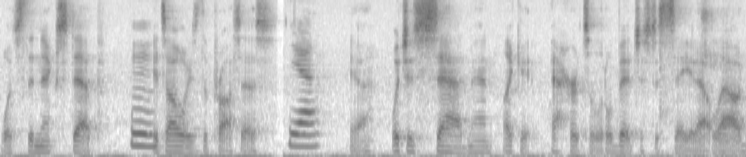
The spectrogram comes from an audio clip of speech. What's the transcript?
what's the next step. Mm. It's always the process. yeah. Yeah, which is sad, man. Like it, it hurts a little bit just to say it out loud.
